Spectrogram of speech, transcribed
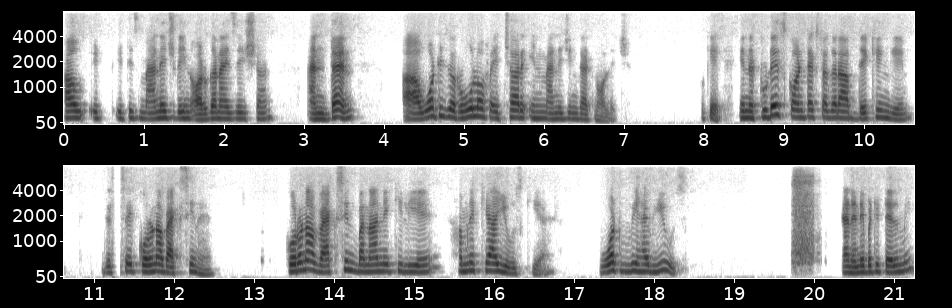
how it it is manage in organisation and then what is the role of H R in managing that knowledge okay in today's context अगर आप देखेंगे, जैसे कोरोना वैक्सीन है कोरोना वैक्सीन बनाने के लिए हमने क्या यूज़ किया है what we have use can anybody tell me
